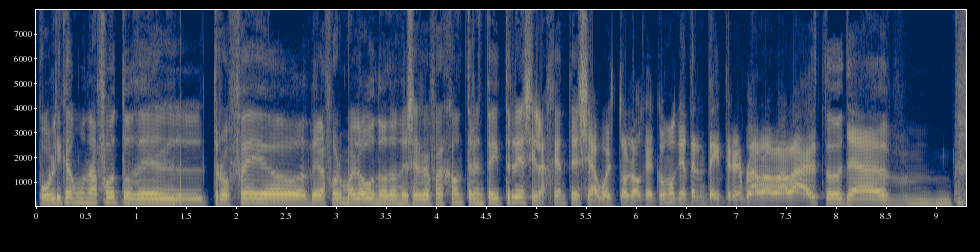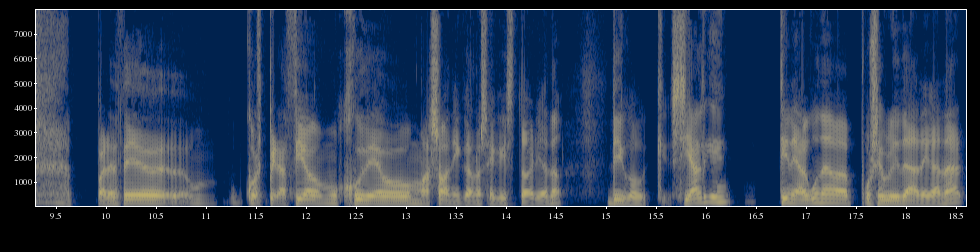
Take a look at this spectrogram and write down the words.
publican una foto del trofeo de la Fórmula 1 donde se refleja un 33 y la gente se ha vuelto loca. ¿Cómo que 33? Bla, bla, bla, bla. Esto ya mm, parece mm, conspiración judeo-masónica, no sé qué historia, ¿no? Digo, si alguien tiene alguna posibilidad de ganar,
